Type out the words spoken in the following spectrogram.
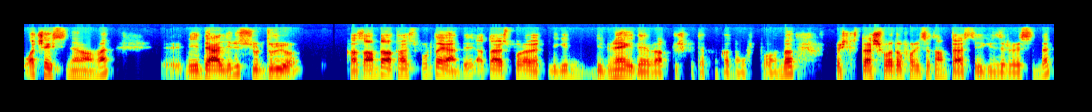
O eksiğine rağmen e, liderliğini sürdürüyor. Kazandı Hatayspor da yendi. Hatayspor evet ligin dibine devratmış bir takım kadın futbolunda. Beşiktaş Vodafone ise tam tersi ligin zirvesinde.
